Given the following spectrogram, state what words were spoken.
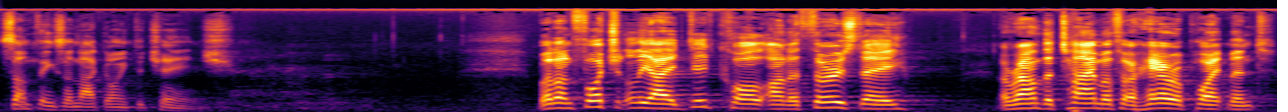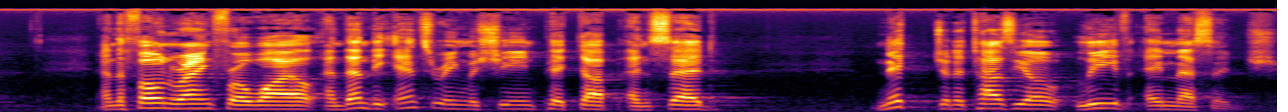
Some things are not going to change. But unfortunately, I did call on a Thursday around the time of her hair appointment, and the phone rang for a while, and then the answering machine picked up and said, Nick Genitazio, leave a message.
